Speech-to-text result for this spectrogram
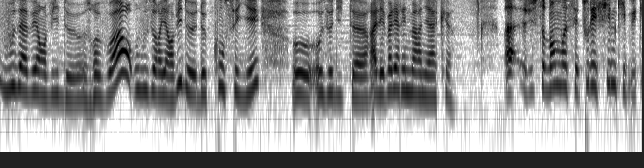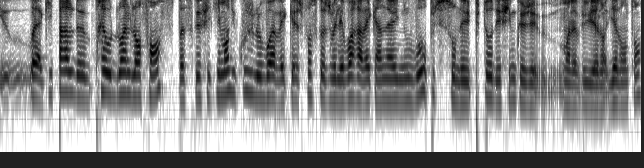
vous avez envie de revoir ou vous auriez envie de, conseiller aux, aux auditeurs. Allez Valérie Marniac. Bah, justement, moi, c'est tous les films qui, voilà, qui parlent de près ou de loin de l'enfance, parce qu'effectivement, du coup, je le vois avec, je pense que je vais les voir avec un œil nouveau. En plus, ce sont des, plutôt des films que j'ai, voilà, vu il y a, longtemps,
